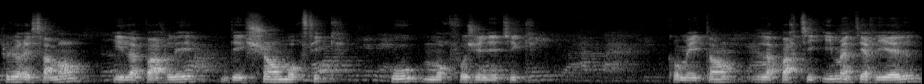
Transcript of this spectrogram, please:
plus récemment, il a parlé des champs morphiques ou morphogénétiques comme étant la partie immatérielle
